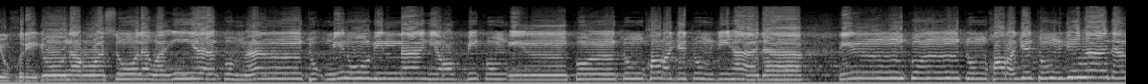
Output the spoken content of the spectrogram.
يخرجون الرسول وإياكم أن تؤمنوا بالله ربكم إن كنتم خرجتم جهادا إن كنتم خرجتم جهادا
